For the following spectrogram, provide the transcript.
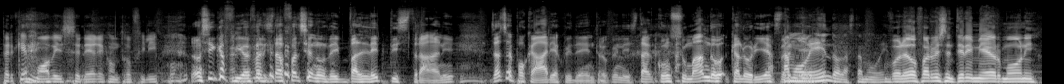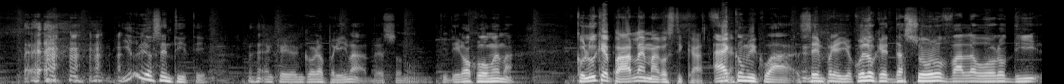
Perché muovi il sedere contro Filippo? Non si capiva, infatti sta facendo dei balletti strani. Già c'è poca aria qui dentro, quindi sta consumando calorie la sta niente. muovendo, la sta muovendo. Volevo farvi sentire i miei ormoni. Io li ho sentiti. Anche ancora prima, adesso non ti dirò come, ma Colui che parla è Marosticazzi. eh. eccomi qua, sempre io, quello che da solo fa il lavoro di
